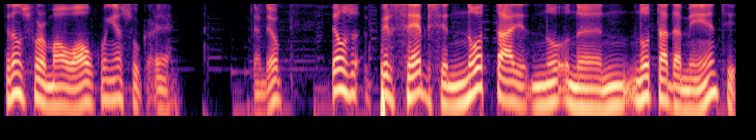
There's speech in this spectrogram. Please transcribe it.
transformar o álcool em açúcar. É. Entendeu? Então percebe-se notadamente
